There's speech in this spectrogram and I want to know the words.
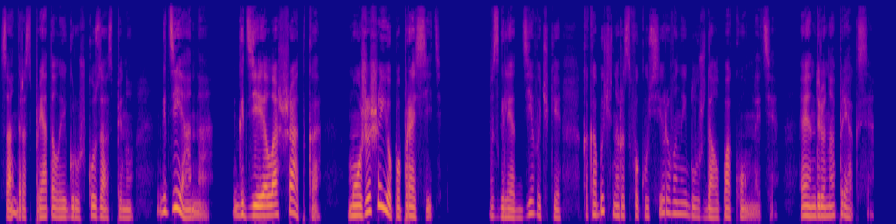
Сандра спрятала игрушку за спину. «Где она? Где лошадка? Можешь ее попросить?» Взгляд девочки, как обычно расфокусированный, блуждал по комнате. Эндрю напрягся.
